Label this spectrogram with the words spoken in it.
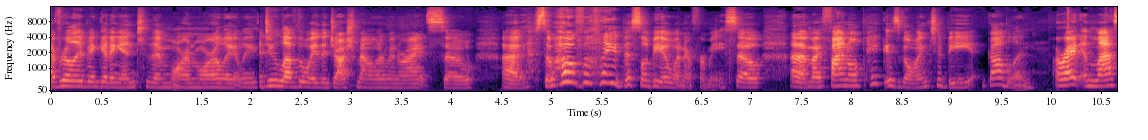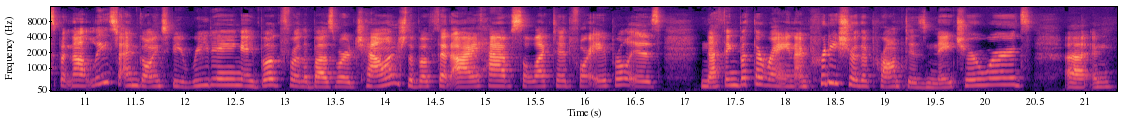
have really been getting into them more and more lately. I do love the way that Josh Malerman writes, so uh, so hopefully this will be a winner for me. So uh, my final pick is going to be Goblin. All right, and last but not least, I'm going to be reading a book for the Buzzword Challenge. The book that I have selected for April is Nothing But the Rain. I'm pretty sure the prompt is nature words, uh, and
